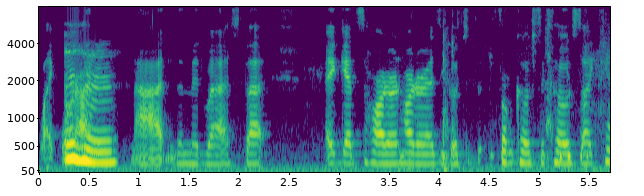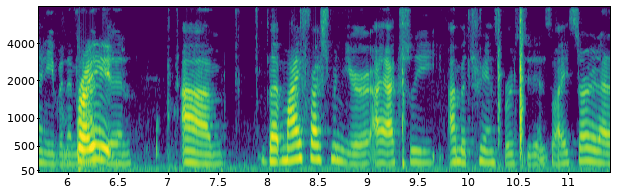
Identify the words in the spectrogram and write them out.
like where Mhm. I'm at in the Midwest, but it gets harder and harder as you go to the, from coast to coast. I can't even Right. imagine. Um, but my freshman year, I actually I'm a transfer student, so I started at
